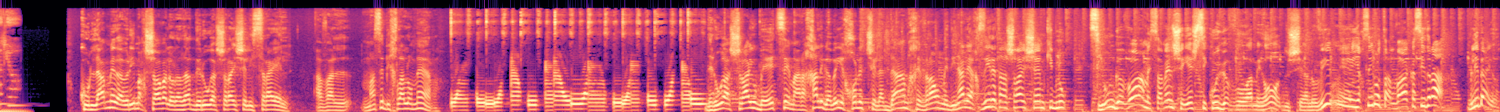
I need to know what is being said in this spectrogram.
רדיו. כולם מדברים עכשיו על הורדת דירוג אשראי של ישראל, אבל מה זה בכלל אומר? דירוג האשראי הוא בעצם הערכה לגבי יכולת של אדם, חברה או מדינה להחזיר את האשראי שהם קיבלו. ציון גבוה מסמן שיש סיכוי גבוה מאוד שהלווים יחזירו את ההלוואה כסדרה, בלי בעיות.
